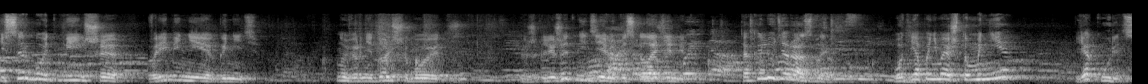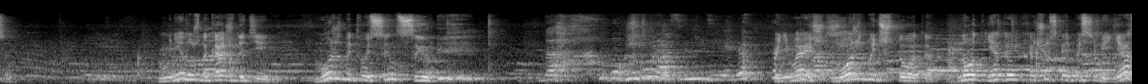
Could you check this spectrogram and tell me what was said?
И сыр будет меньше времени гнить. Ну, вернее, дольше будет. Лежит неделю да, без холодильника. быть, да. Так и люди разные. Вот я понимаю, что мне, я курица. Мне нужно каждый день. Может быть, твой сын сыр. Да. Ему раз в неделю. Понимаешь, может быть что-то. Но вот я хочу сказать по себе, я,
